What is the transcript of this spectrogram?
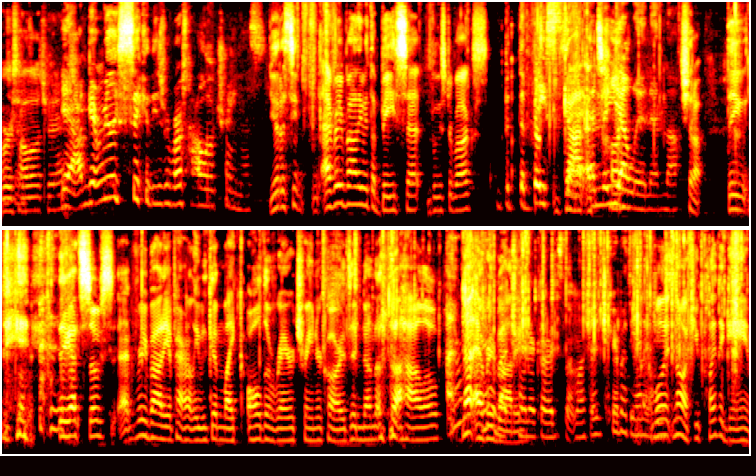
reverse hollow trainers. Yeah, I'm getting really sick of these reverse hollow trainers. You gotta see everybody with the base set booster box. But the base Got set and the yelling and the Shut up. They they, they got so everybody apparently was getting like all the rare trainer cards and none of the hollow. I don't Not care everybody. about trainer cards that much. I just care about the energy. Well, no, if you play the game,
